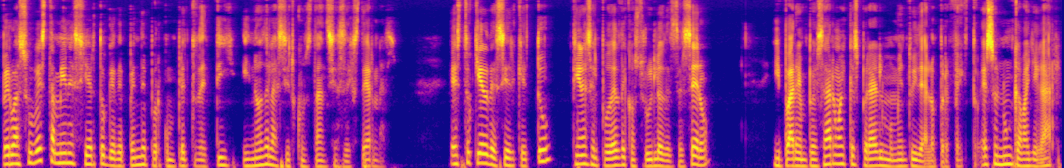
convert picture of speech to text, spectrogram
Pero a su vez también es cierto que depende por completo de ti y no de las circunstancias externas. Esto quiere decir que tú tienes el poder de construirlo desde cero y para empezar no hay que esperar el momento ideal o perfecto, eso nunca va a llegar,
